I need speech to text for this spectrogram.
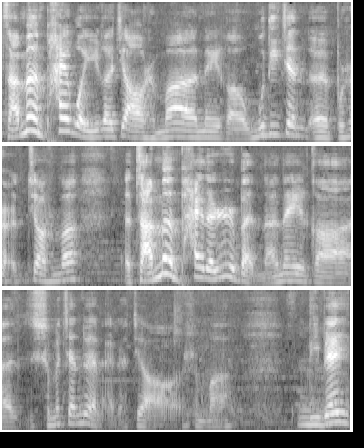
咱们拍过一个叫什么那个无敌舰呃不是叫什么，呃咱们拍的日本的那个什么舰队来着？叫什么？里边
